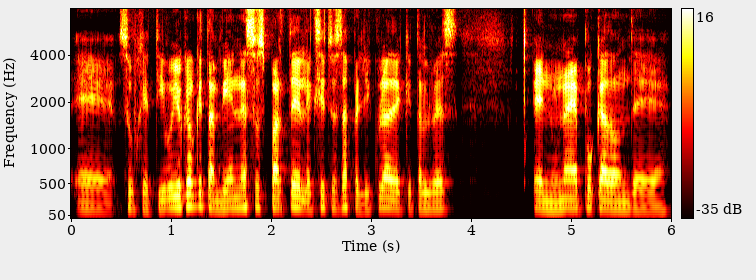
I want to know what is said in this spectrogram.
eh, subjetivo. Yo creo que también eso es parte del éxito de esta película, de que tal vez en una época donde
